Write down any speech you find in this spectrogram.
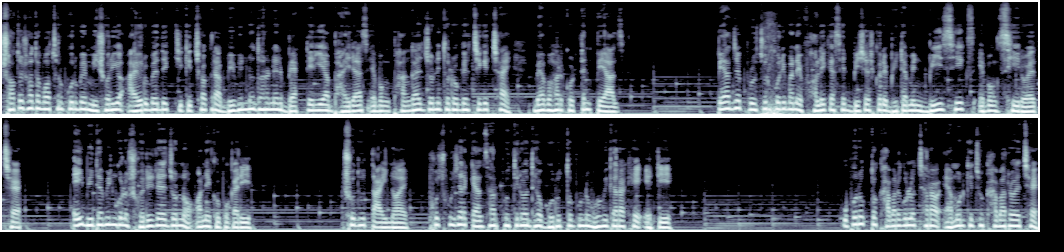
শত শত বছর পূর্বে মিশরীয় আয়ুর্বেদিক চিকিৎসকরা বিভিন্ন ধরনের ব্যাকটেরিয়া, ভাইরাস এবং ফাঙ্গাসজনিত রোগের চিকিৎসায় ব্যবহার করতেন পেঁয়াজ। পেঁয়াজে প্রচুর পরিমাণে ফলিক অ্যাসিড, বিশেষ করে ভিটামিন বি সিক্স এবং সি রয়েছে। এই ভিটামিনগুলো শরীরের জন্য অনেক উপকারী। শুধু তাই নয়, ফুসফুসের ক্যান্সার প্রতিরোধেও গুরুত্বপূর্ণ ভূমিকা রাখে এটি। উপরোক্ত খাবারগুলো ছাড়াও এমন কিছু খাবার রয়েছে,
